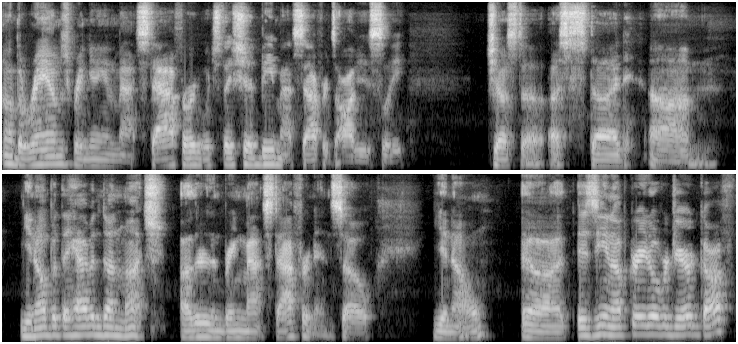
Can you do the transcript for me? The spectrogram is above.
on the Rams bringing in Matt Stafford, which they should be. Matt Stafford's obviously just a, a stud. Um, you know, but they haven't done much other than bring Matt Stafford in. So, you know, uh, is he an upgrade over Jared Goff?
